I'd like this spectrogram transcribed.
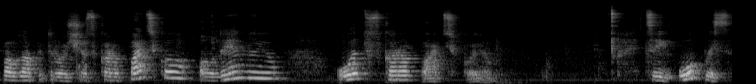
Павла Петровича Скоропадського Оленою от Скоропадською. Цей опис,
